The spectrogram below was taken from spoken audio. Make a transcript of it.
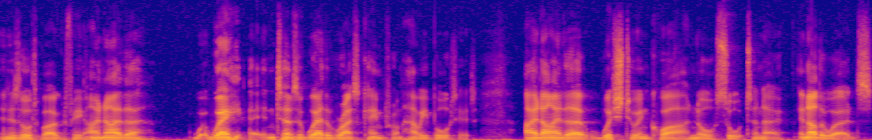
in his autobiography, I neither, where he, in terms of where the rice came from, how he bought it, I neither wished to inquire nor sought to know. In other words,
